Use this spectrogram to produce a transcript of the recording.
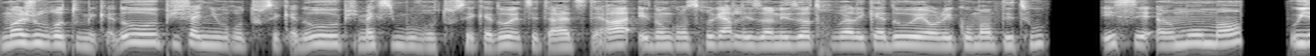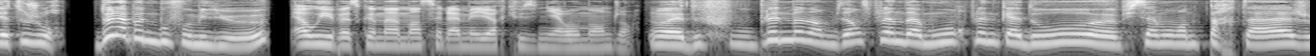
Moi, j'ouvre tous mes cadeaux, puis Fanny ouvre tous ses cadeaux, puis Maxime ouvre tous ses cadeaux, etc., etc. Et donc, on se regarde les uns les autres ouvrir les cadeaux et on les commente et tout. Et c'est un moment où il y a toujours de la bonne bouffe au milieu. Ah oui, parce que maman, c'est la meilleure cuisinière au monde, genre. Ouais, de fou. Plein de bonne ambiance, plein d'amour, plein de cadeaux. euh, puis c'est un moment de partage.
